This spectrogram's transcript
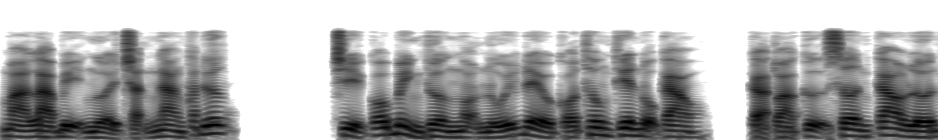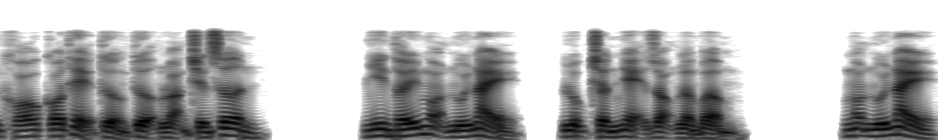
mà là bị người chặn ngang cắt đứt. Chỉ có bình thường ngọn núi đều có thông thiên độ cao, cả tòa cự sơn cao lớn khó có thể tưởng tượng loạn chiến sơn. Nhìn thấy ngọn núi này, lục trần nhẹ giọng lẩm bẩm. Ngọn núi này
